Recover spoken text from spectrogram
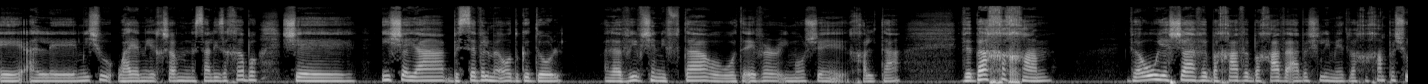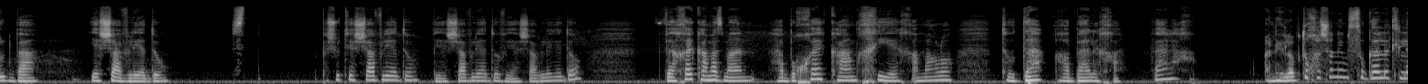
אה, על אה, מישהו, וואי, אני עכשיו מנסה להיזכר בו, שאיש היה בסבל מאוד גדול, על אביו שנפטר, או וואטאבר, אמו שחלתה, ובא חכם, וההוא ישב ובכה ובכה, ואבא שלי מת, והחכם פשוט בא, ישב לידו. פשוט ישב לידו, וישב לידו, וישב לידו. ואחרי כמה זמן, הבוכה קם, חייך, אמר לו, תודה רבה לך, והלך. אני לא בטוחה שאני מסוגלת ל...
